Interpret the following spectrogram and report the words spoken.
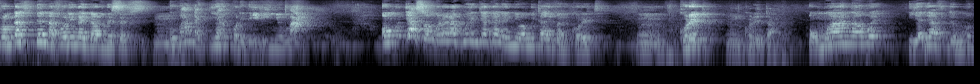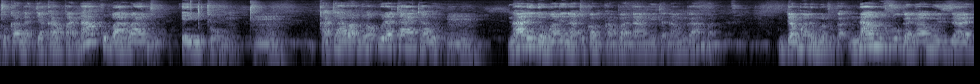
from that day nafolinga in love ne Mm. kubanga yankolera ebinyuma. Omujasi omulala gwenjagala ennyo bamuyita ivan coreti koreta koleta. Omwana we yali avuga emmotoka nga ajja kampala n'akuba abantu ebitoomu kati abantu ne bakubira taata we. N'alinda omwana n'atuuka mu kampala n'amuyita n'amugamba ddamu eno emmotoka. N'amuvuga n'amuzzaali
